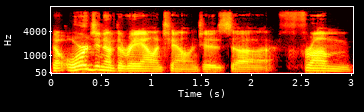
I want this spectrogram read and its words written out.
the origin of the Ray Allen Challenge is uh, from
